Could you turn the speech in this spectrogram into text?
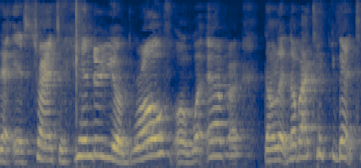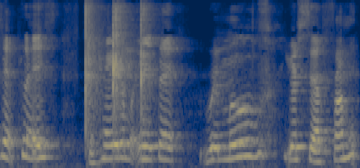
that is trying to hinder your growth or whatever, don't let nobody take you back to that place to hate them or anything. Remove yourself from it.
